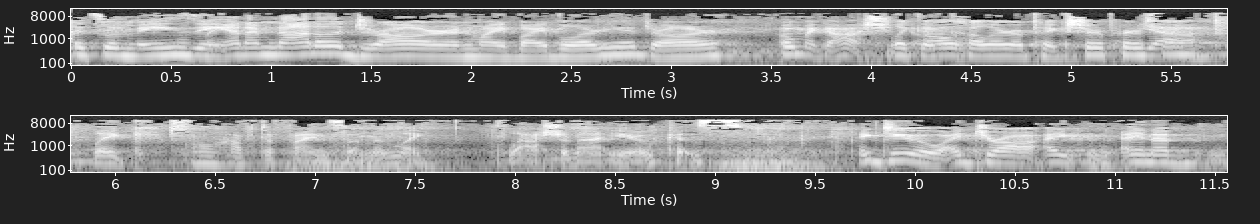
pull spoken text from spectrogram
It's amazing. And I'm not a drawer in my Bible. Are you a drawer? oh my gosh. Like a I'll- color a picture person? Yeah, like I'll have to find some and like flash them at you because I do. I draw. I in a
